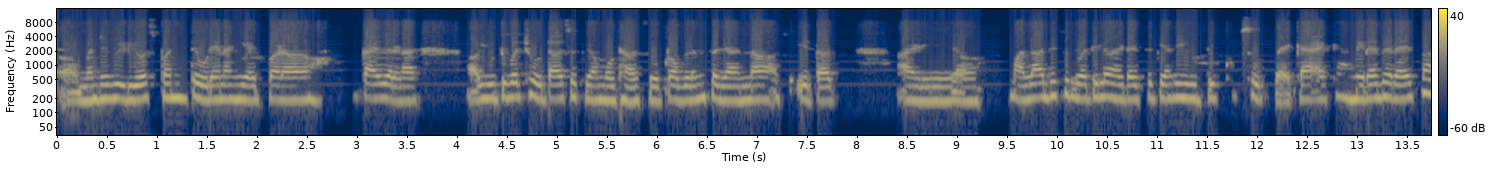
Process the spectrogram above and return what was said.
म्हणजे व्हिडिओज पण तेवढे नाही आहेत पण काय करणार युट्यूबर छोटा असो किंवा मोठा असो प्रॉब्लेम सगळ्यांना येतात आणि मला आधी सुरुवातीला वाटायचं की अरे युट्यूब खूप सोपं आहे. काय कॅमेरा धरायचा?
